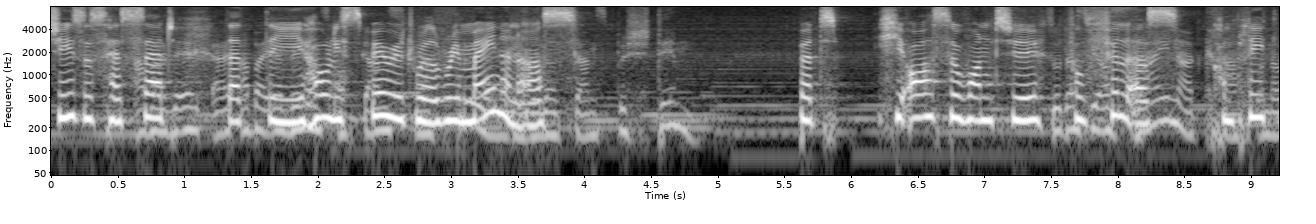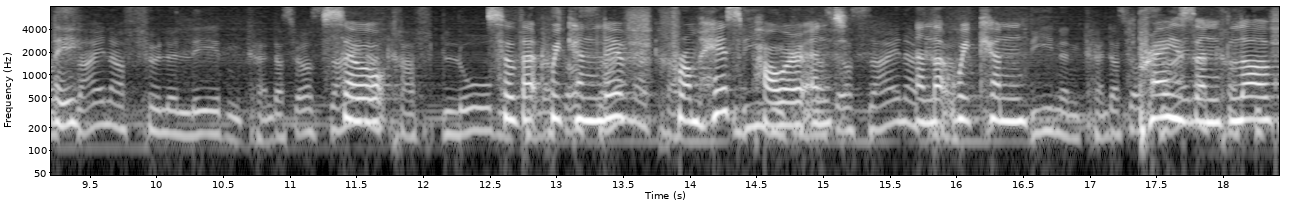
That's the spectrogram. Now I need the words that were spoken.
Jesus has said er, er, that er the Holy Spirit will remain in us. But he also wants to fulfill us completely so, so that we can live from his power and, and that we can praise and love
